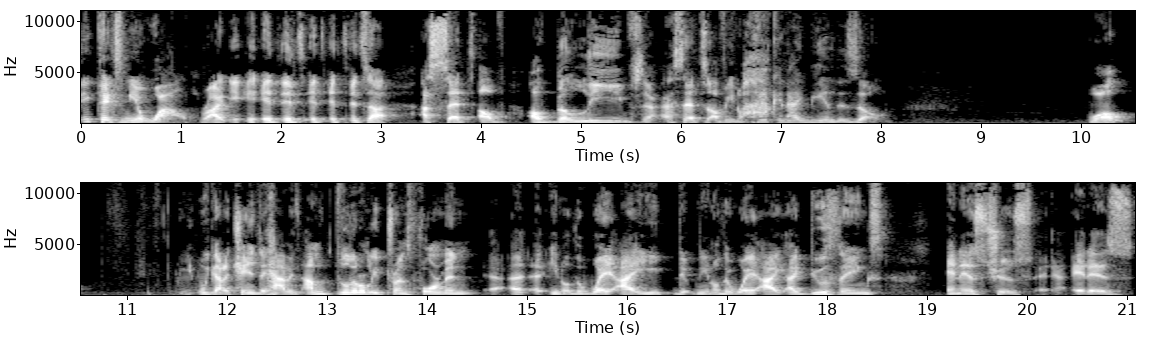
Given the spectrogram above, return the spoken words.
it takes me a while, right? It, it, it's it, it, it's a a set of of beliefs, a set of you know, how can I be in the zone? Well, we got to change the habits. I'm literally transforming, uh, uh, you know, the way I eat, the, you know, the way I, I do things, and it's just it is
